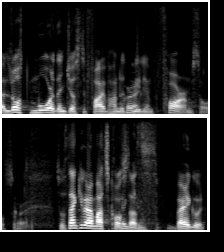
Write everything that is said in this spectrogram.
a lot more than just the 500 Correct. million farms. Also. Correct. So thank you very much, Kostas. Very good.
